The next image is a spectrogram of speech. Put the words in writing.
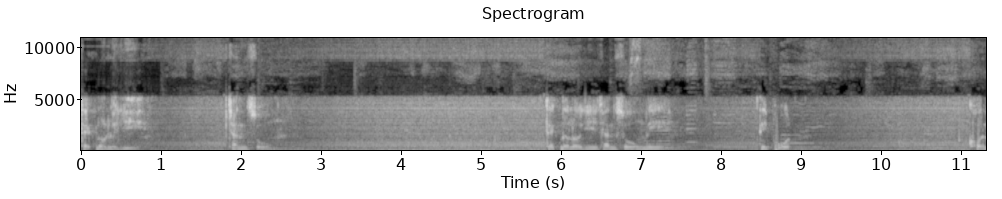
เทคโนโลยี ชั้นสูง เทคโนโลยีชั้นสูงนี้ที่พูด คน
